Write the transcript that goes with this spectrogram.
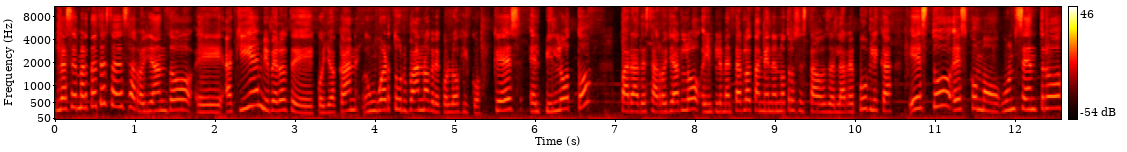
La Semarnat está desarrollando eh, aquí en Viveros de Coyoacán un huerto urbano agroecológico, que es el piloto para desarrollarlo e implementarlo también en otros estados de la República. Esto es como un centro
